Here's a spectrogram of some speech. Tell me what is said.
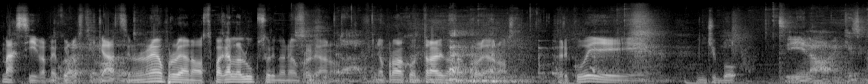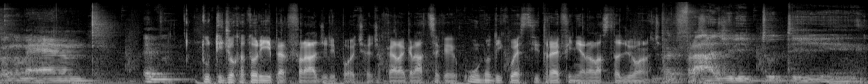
Ma sì, vabbè, quello sti cazzi, non è un problema nostro. Pagare la Luxury non è un Sì, problema nostro. Fino a prova al contrario non è un problema nostro. Per cui dici boh. Sì, no, anche secondo me... Non... eh, Tutti i giocatori iper fragili, poi c'è giocare a grazia che uno di questi tre finirà la stagione. Cioè, iper fragili, tutti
